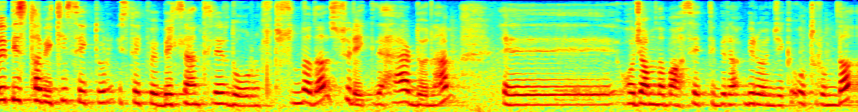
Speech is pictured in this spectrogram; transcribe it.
ve biz tabii ki sektörün istek ve beklentileri doğrultusunda da sürekli her dönem e, hocam da bahsetti bir, bir önceki oturumda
